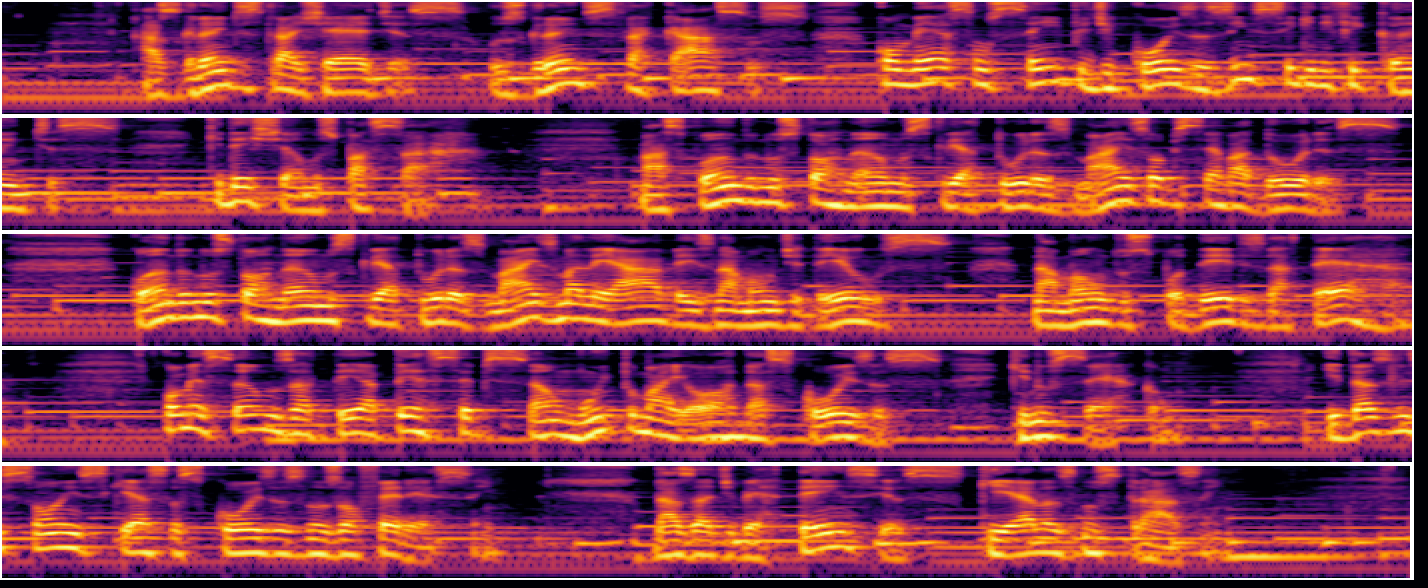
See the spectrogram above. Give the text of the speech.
As grandes tragédias, os grandes fracassos começam sempre de coisas insignificantes que deixamos passar. Mas quando nos tornamos criaturas mais observadoras, quando nos tornamos criaturas mais maleáveis na mão de Deus, na mão dos poderes da terra, começamos a ter a percepção muito maior das coisas que nos cercam e das lições que essas coisas nos oferecem, das advertências que elas nos trazem.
